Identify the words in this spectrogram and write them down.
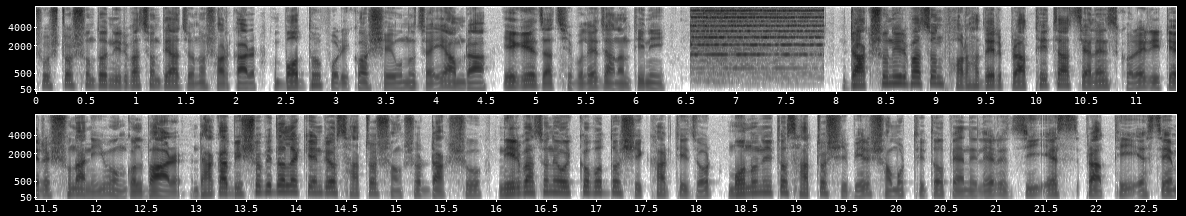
সুষ্ঠু সুন্দর নির্বাচন দেওয়ার জন্য সরকার বদ্ধপরিকর। সে অনুযায়ী আমরা এগিয়ে যাচ্ছি বলে জানান তিনি। ডাকসু নির্বাচন ফরহাদের প্রার্থিতা চ্যালেঞ্জ করে রিটের শুনানি মঙ্গলবার। ঢাকা বিশ্ববিদ্যালয় কেন্দ্রীয় ছাত্র সংসদ ডাকসু নির্বাচনে ঐক্যবদ্ধ শিক্ষার্থী জোট মনোনীত ছাত্র শিবির সমর্থিত প্যানেলের জিএস প্রার্থী এস এম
